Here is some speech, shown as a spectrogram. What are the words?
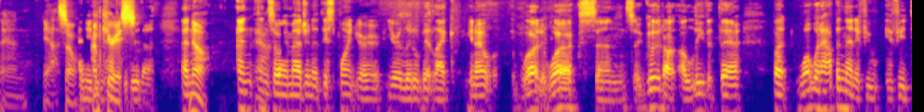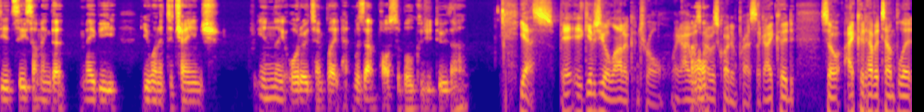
And yeah, so I'm curious. do that. And no, and yeah. and so I imagine at this point you're you're a little bit like you know what it works and so good. I'll, I'll leave it there. But what would happen then if you if you did see something that maybe you wanted to change in the auto template? Was that possible? Could you do that? Yes, it, it gives you a lot of control. Like I was, uh-huh. I was quite impressed. Like I could, so I could have a template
